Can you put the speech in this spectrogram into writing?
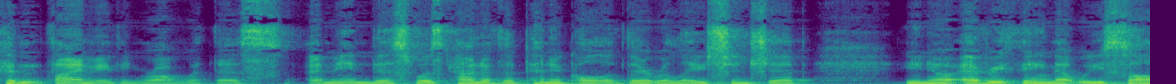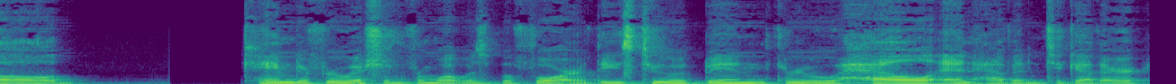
couldn't find anything wrong with this. I mean, this was kind of the pinnacle of their relationship. You know, everything that we saw came to fruition from what was before. These two have been through hell and heaven together.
